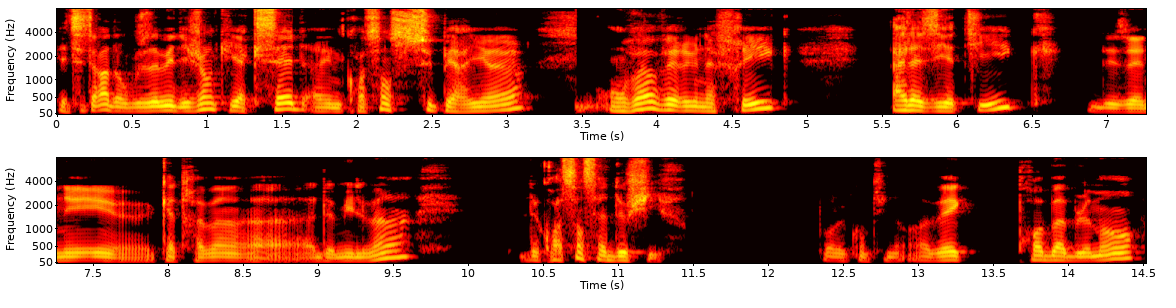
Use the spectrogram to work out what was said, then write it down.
etc. Donc vous avez des gens qui accèdent à une croissance supérieure. On va vers une Afrique à l'asiatique, des années 80 euh, à 2020 de croissance à deux chiffres pour le continent, avec probablement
